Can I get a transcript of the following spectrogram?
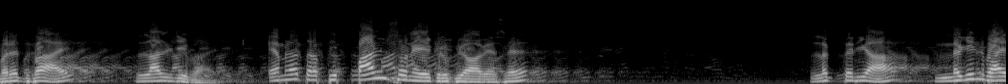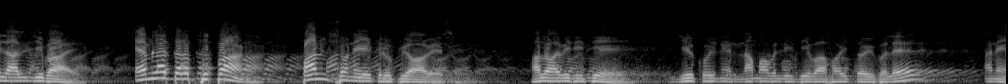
ભરતભાઈ, લાલજીભાઈ, એમના તરફથી પાંચસો ને એક રૂપિયો આવે છે. લખતરિયા નગીનભાઈ, લાલજીભાઈ. એમના તરફથી પણ પાંચસો ને એક રૂપિયો આવે છે. હાલો, આવી રીતે જે કોઈને નામાવલી દેવા હોય તોય ભલે અને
